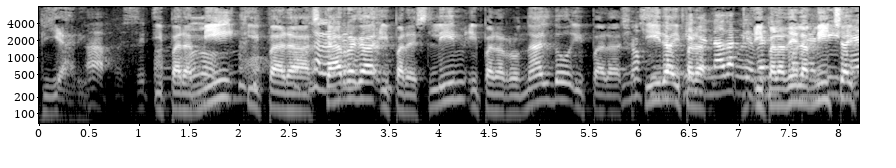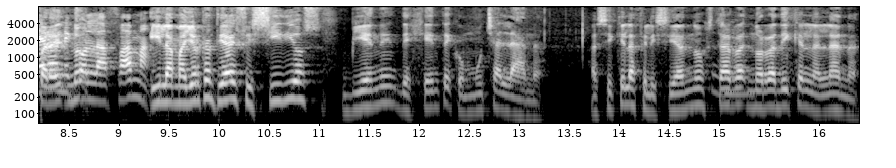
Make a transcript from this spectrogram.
diario. Ah, pues sí, Y para todos. mí, y para Azcárraga, y para Slim, y para Ronaldo, y para No, Shakira, no y para, nada que y para Adela el Micha, y para... no, con la fama. Y la mayor cantidad de suicidios vienen de gente con mucha lana. Así que la felicidad no, está, ra- no radica en la lana,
